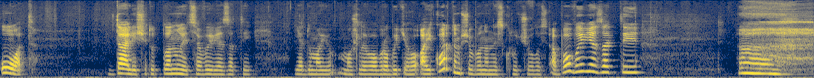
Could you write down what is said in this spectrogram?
От. Далі ще тут планується вив'язати, я думаю, можливо, обробити його айкортом, щоб воно не скручувалось, або вив'язати. Ех,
